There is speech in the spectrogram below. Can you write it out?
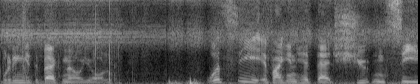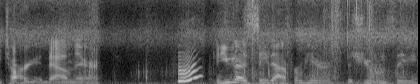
Bring it back now, y'all. Let's see if I can hit that Shoot-N-C target down there. Hmm? Can you guys see that from here? The Shoot-N-C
